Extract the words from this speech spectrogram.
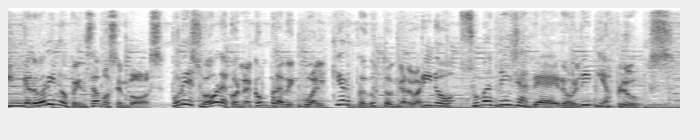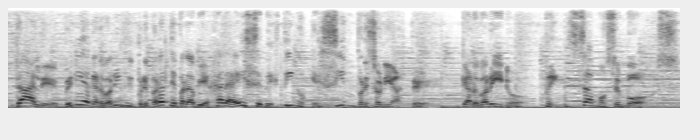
En Garbarino pensamos en vos. Por eso ahora con la compra de cualquier producto en Garbarino, sumás millas de Aerolíneas Plus. Dale, vení a Garbarino y prepárate para viajar a ese destino que siempre soñaste. Garbarino, pensamos en vos.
